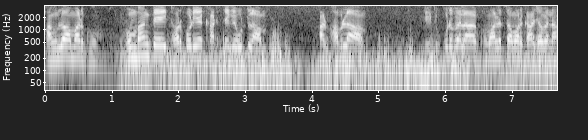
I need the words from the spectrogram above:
ভাঙলো আমার ঘুম। ঘুম ভাঙতেই ধরপড়িয়ে খাট থেকে উঠলাম আর ভাবলাম যে দুপুরবেলা ঘুমালে তো আমার কাজ হবে না।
